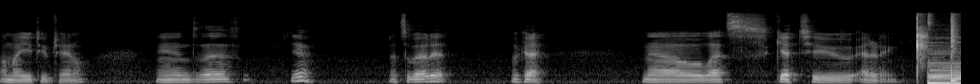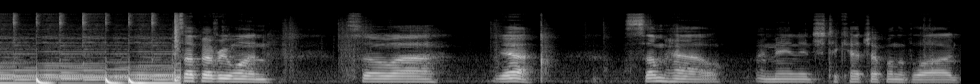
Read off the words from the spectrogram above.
on my YouTube channel. And uh, yeah, that's about it. Okay, now let's get to editing. What's up everyone? So, uh, yeah, somehow I managed to catch up on the vlog.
